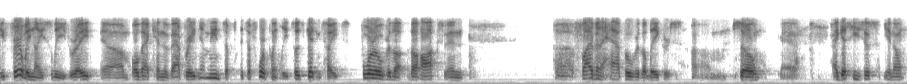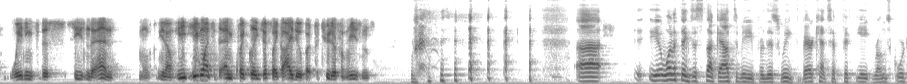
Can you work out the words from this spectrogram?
a fairly nice lead, right? Um, all that can evaporate. I mean, it's a it's a four point lead, so it's getting tight. Four over the the Hawks and uh, five and a half over the Lakers. Um, so yeah, I guess he's just you know waiting for this season to end. You know, he he wants it to end quickly, just like I do, but for two different reasons. uh, you know, one of the things that stuck out to me for this week, the Bearcats have 58 runs scored.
